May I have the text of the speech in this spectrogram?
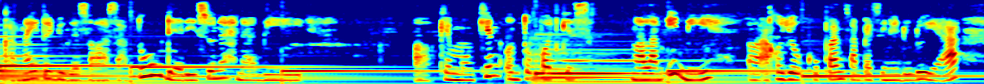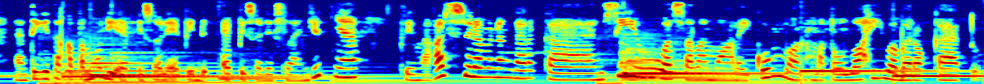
Karena itu juga salah satu dari sunnah Nabi. Oke, mungkin untuk podcast malam ini eh, aku cukupkan sampai sini dulu ya. Nanti kita ketemu di episode episode selanjutnya. Terima kasih sudah mendengarkan. See you. Wassalamualaikum warahmatullahi wabarakatuh.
